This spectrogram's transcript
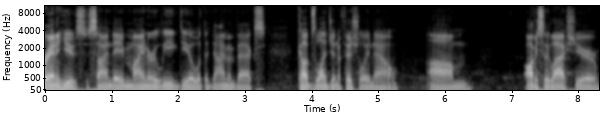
Brandon Hughes signed a minor league deal with the Diamondbacks, Cubs legend officially now. Um, obviously last year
